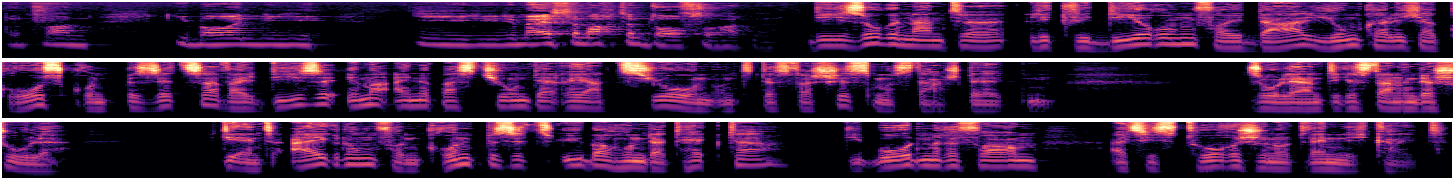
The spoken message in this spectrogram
das waren die Bauern, die die, die die meiste Macht im Dorf so hatten. Die sogenannte Liquidierung feudal-junkerlicher Großgrundbesitzer, weil diese immer eine Bastion der Reaktion und des Faschismus darstellten. So lernte ich es dann in der Schule. Die Enteignung von Grundbesitz über 100 Hektar, die Bodenreform als historische Notwendigkeit.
